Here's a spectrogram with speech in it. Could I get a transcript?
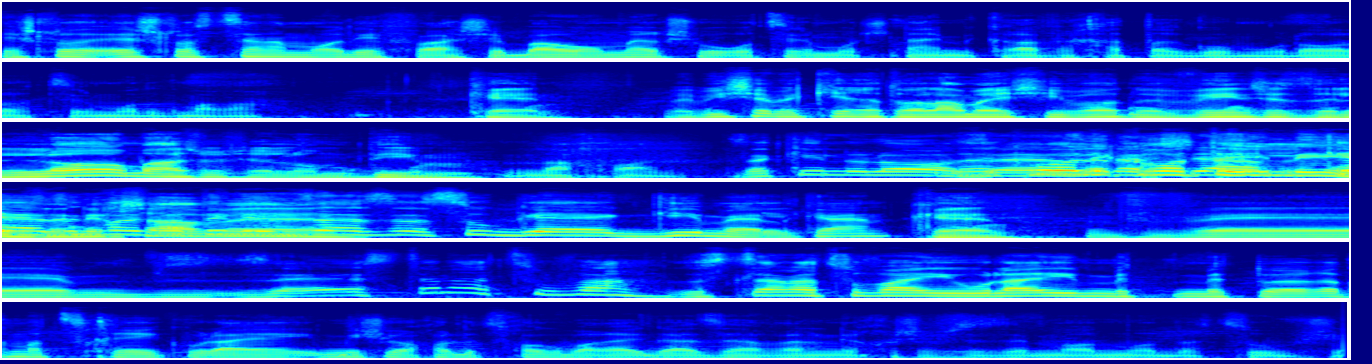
יש לו, יש לו סצנה מאוד יפה, שבה הוא אומר שהוא רוצה ללמוד שניים מקרא ואחד תרגום, הוא לא רוצה ללמוד גמרא. כן, ומי שמכיר את עולם הישיבות מבין שזה לא משהו שלומדים. נכון. זה כאילו לא... זה, זה כמו לקרוא תהילים, כן, זה נחשב... זה, תהילים, זה, זה סוג ג', כן? כן. וזה סצנה עצובה. זו סצנה עצובה, היא אולי מתוארת מצחיק, אולי מישהו יכול לצחוק ברגע הזה, אבל אני חושב שזה מאוד מאוד עצוב ש...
